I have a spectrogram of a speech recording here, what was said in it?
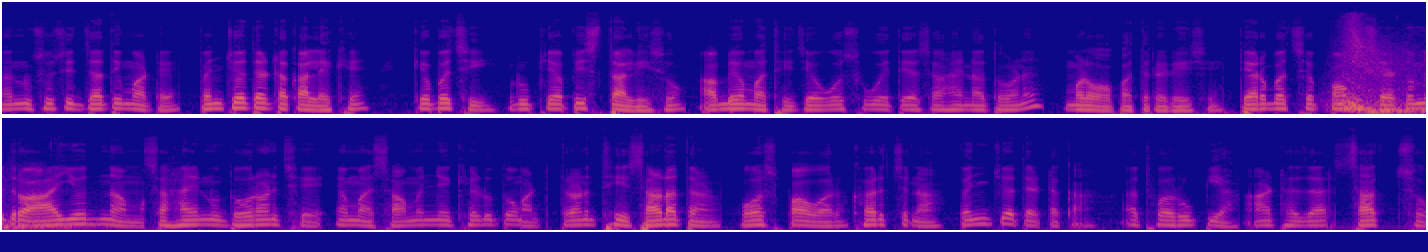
અનુસૂચિત જાતિ માટે પંચોતેર ટકા લેખે કે પછી રૂપિયા પિસ્તાલીસો આ બેમાંથી જે ઓછું હોય તે સહાયના ધોરણે મળવાપાત્ર રહેશે ત્યારબાદ છે પંપ સેટ. તો મિત્રો, આ યોજનામાં સહાયનું ધોરણ છે. એમાં સામાન્ય ખેડૂતો માટે ત્રણથી સાડા ત્રણ હોર્સ પાવર ખર્ચના પંચોતેર ટકા અથવા રૂપિયા આઠ હજાર સાતસો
